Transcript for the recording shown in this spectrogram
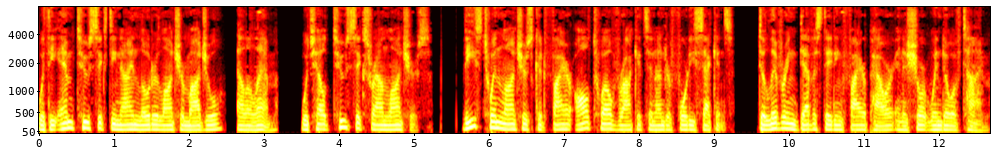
with the M269 loader launcher module, LLM, which held two six-round launchers. These twin launchers could fire all 12 rockets in under 40 seconds, delivering devastating firepower in a short window of time.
